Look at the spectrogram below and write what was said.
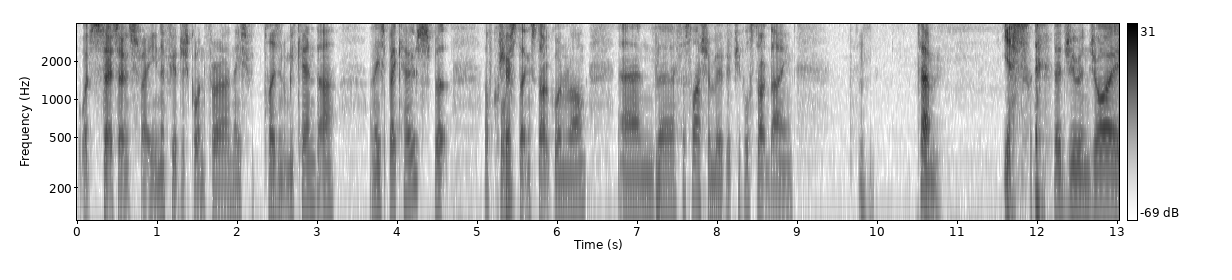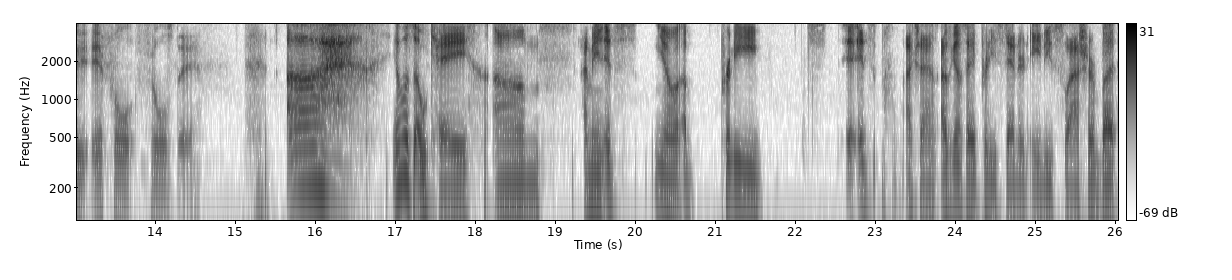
which sort of sounds fine if you're just going for a nice, pleasant weekend at a, a nice big house. But of course, Sure. things start going wrong, and uh, it's a slasher movie. People start dying. Tim, Yes. did you enjoy April Fool's Day? Uh, it was okay. Um, I mean, it's you know a pretty. It's, it's actually I was gonna say pretty standard '80s slasher, but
